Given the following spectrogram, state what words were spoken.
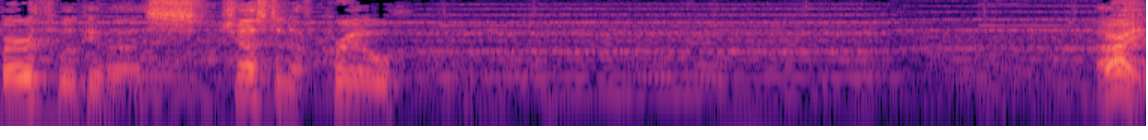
Berth will give us just enough crew. All right.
